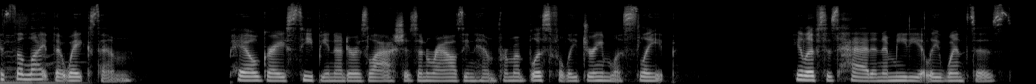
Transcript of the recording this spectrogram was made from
It's the light that wakes him, pale gray seeping under his lashes and rousing him from a blissfully dreamless sleep. He lifts his head and immediately winces.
